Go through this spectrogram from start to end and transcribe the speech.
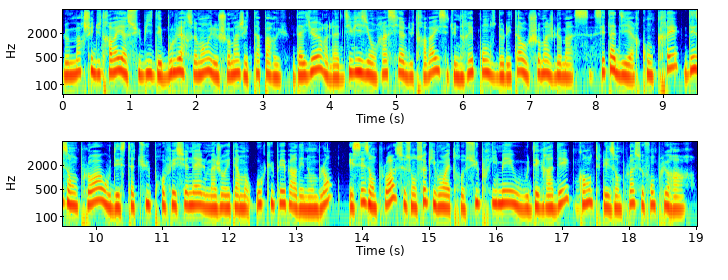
le marché du travail a subi des bouleversements et le chômage est apparu. D'ailleurs, la division raciale du travail, c'est une réponse de l'État au chômage de masse. C'est-à-dire qu'on crée des emplois ou des statuts professionnels majoritairement occupés par des non-blancs et ces emplois, ce sont ceux qui vont être supprimés ou dégradés quand les emplois se font plus rares.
